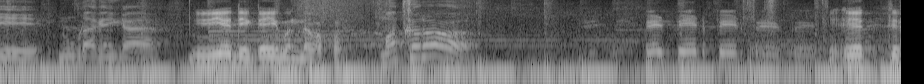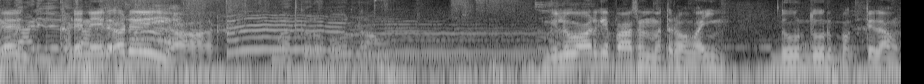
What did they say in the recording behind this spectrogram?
ये नूबड़ा कहीं का। ये देखते हैं एक बंदा आपको मत करो। पेड़ पेड़ पेड़ पेड़ पेड़। एक गाड़ी जगह खड़े नहीं अरे यार। मत करो बोल रहा हूँ। गिलोवाल के पास में मत रहो भाई। दूर दूर भगते जाओ।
